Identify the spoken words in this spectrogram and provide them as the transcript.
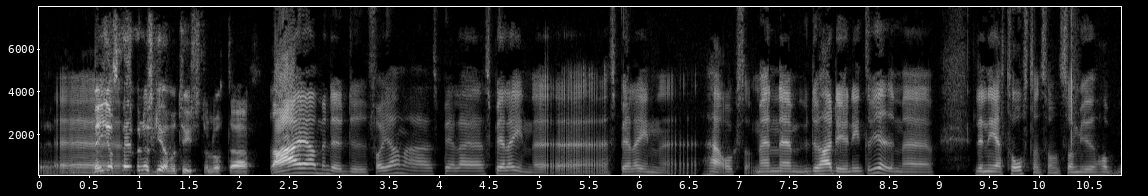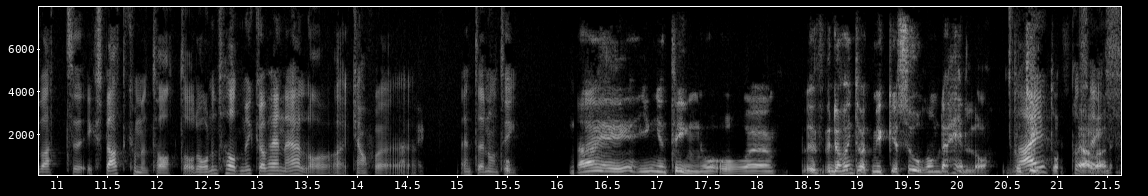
Eh, Men jag ska, nu ska jag vara tyst och låta, nej, ja, men det, du får gärna spela, spela, in, eh, spela in eh, här också. Men du hade ju en intervju med Linnea Torstensson som ju har varit expertkommentator. Då har du inte hört mycket av henne heller kanske? Inte någonting? nej ingenting och, och det har inte varit mycket surr om det heller. På Nej, Twitter, precis.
